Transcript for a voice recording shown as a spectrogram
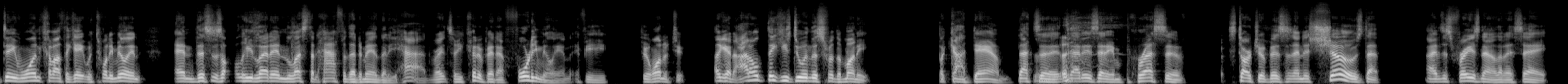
day one come out the gate with 20 million and this is he let in less than half of the demand that he had right so he could have been at 40 million if he if he wanted to again i don't think he's doing this for the money but goddamn that's a that is an impressive start your business. And it shows that i have this phrase now that i say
